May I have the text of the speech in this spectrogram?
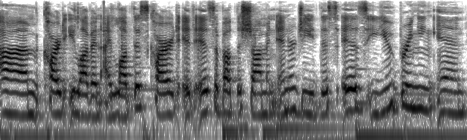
um, card 11. I love this card. It is about the shaman energy. This is you bringing in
